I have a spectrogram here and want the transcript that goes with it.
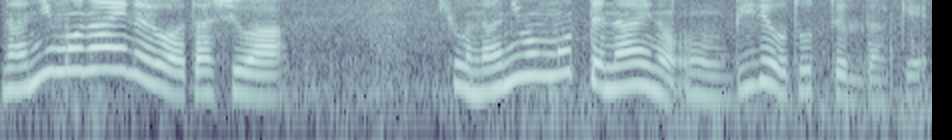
何もないのよ私は。今日何も持ってないの。うんビデオ撮ってるだけ。うん。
